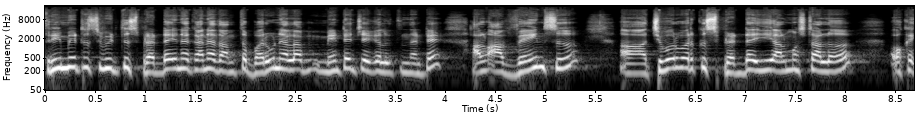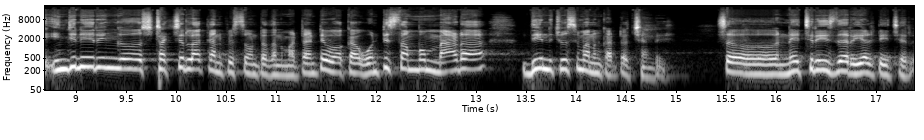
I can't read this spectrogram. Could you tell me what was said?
three meters width spread అయినా కానీ అది అంత బరువుని ఎలా మెయింటైన్ చేయగలుగుతుందంటే ఆ వెయిన్స్ చివరి వరకు స్ప్రెడ్ అయ్యి ఆల్మోస్ట్ ఆల్ ఒక ఇంజనీరింగ్ స్ట్రక్చర్ లాగా కనిపిస్తూ ఉంటుంది అనమాట అంటే ఒక ఒంటి స్తంభం మేడ దీన్ని చూసి మనం కట్టొచ్చండి. So nature is the real teacher.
